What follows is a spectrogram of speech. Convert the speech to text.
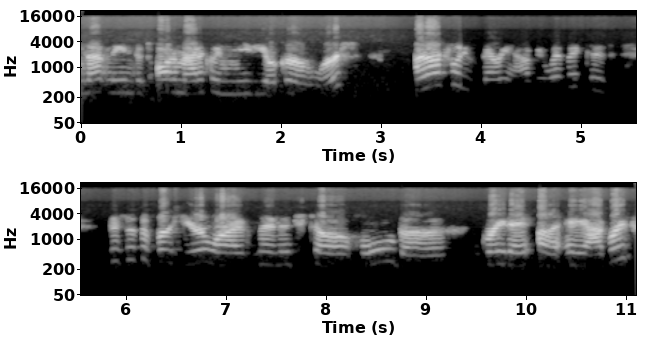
and that means it's automatically mediocre or worse, I'm actually very happy with it because this is the first year where I've managed to hold a grade A, uh, A average.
